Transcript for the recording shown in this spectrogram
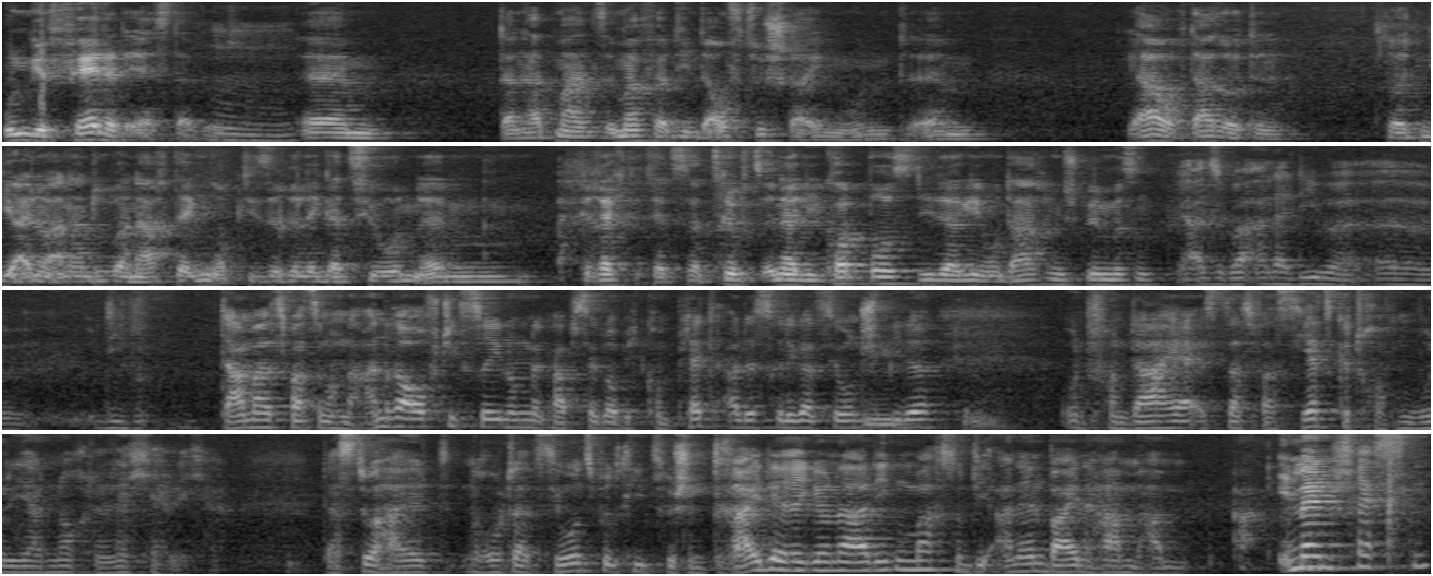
ungefährdet Erster wird, Mhm. ähm, dann hat man es immer verdient aufzusteigen. Und ähm, ja, auch da sollte sollten die einen oder anderen drüber nachdenken, ob diese Relegation ähm, gerecht ist. Jetzt trifft es Energie Cottbus, die da gegen Unterhaching spielen müssen. Ja, also bei aller Liebe. Äh, die, damals war es noch eine andere Aufstiegsregelung, da gab es ja, glaube ich, komplett alles Relegationsspiele. Mhm. Und von daher ist das, was jetzt getroffen wurde, ja noch lächerlicher. Dass du halt einen Rotationsbetrieb zwischen drei der Regionalligen machst und die anderen beiden haben, haben immer einen festen.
